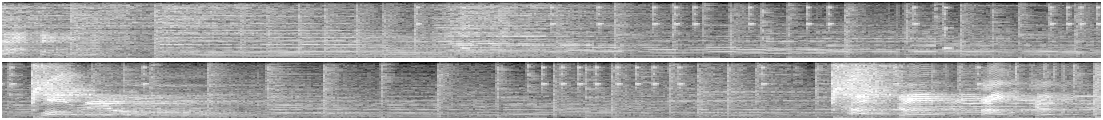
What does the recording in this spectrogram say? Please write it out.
battle. Wario! Captain Falcon!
